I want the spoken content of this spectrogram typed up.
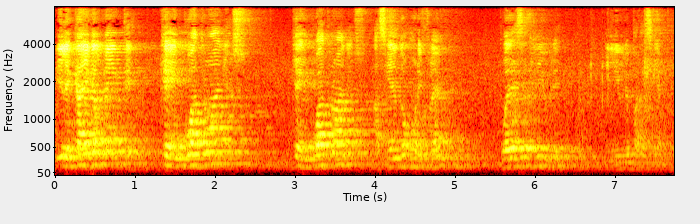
y le caiga el 20 que en cuatro años, que en cuatro años, haciendo Oriflame, puede ser libre y libre para siempre.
